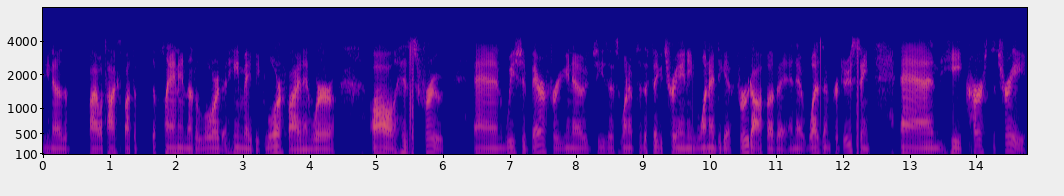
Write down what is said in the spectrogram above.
you know, the Bible talks about the, the planting of the Lord that he may be glorified, and we're all his fruit and we should bear fruit. You know, Jesus went up to the fig tree and he wanted to get fruit off of it, and it wasn't producing, and he cursed the tree,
